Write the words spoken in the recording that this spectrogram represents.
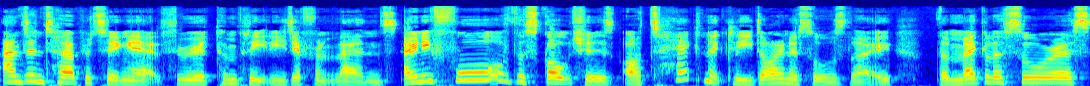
and interpreting it through a completely different lens. Only four of the sculptures are technically dinosaurs, though the Megalosaurus,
